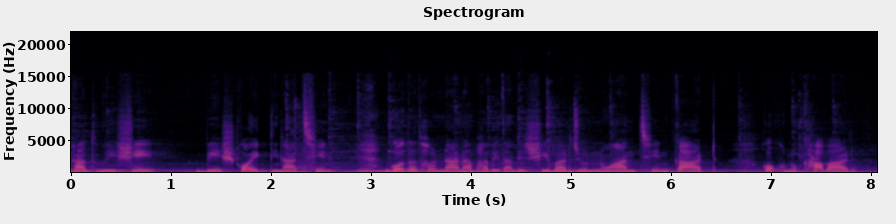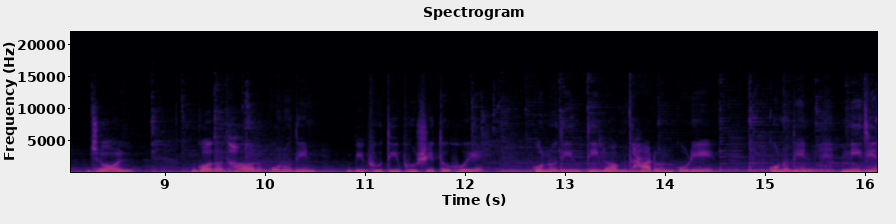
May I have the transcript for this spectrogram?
সাধু এসে বেশ কয়েকদিন আছেন। গদাধর নানাভাবে তাদের সেবার জন্য আনছেন কাঠ, কখনো খাবার, জল। গদাধর কোনোদিন বিভূতিভূষিত হয়ে, কোনোদিন তিলক ধারণ করে, কোনোদিন নিজের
